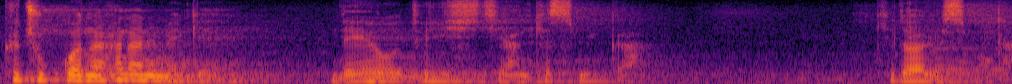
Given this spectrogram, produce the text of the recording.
그 주권을 하나님에게 내어 드리시지 않겠습니까? 기도하겠습니다.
